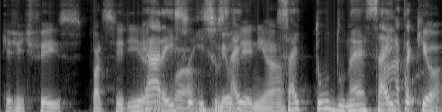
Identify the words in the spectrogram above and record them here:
que a gente fez parceria Cara, né, com isso, a isso meu sai, DNA. sai tudo, né? Sai ah, tá aqui, ó.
